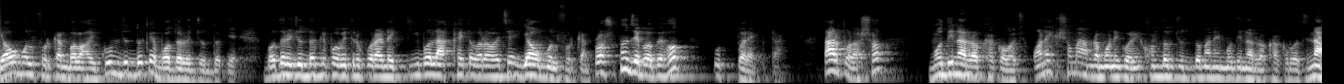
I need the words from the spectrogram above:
ইয়াউমুল ফুরকান বলা হয় কোন যুদ্ধকে? বদরের যুদ্ধকে। বদরের যুদ্ধকে পবিত্র কোরআনে কি বলে আখ্যায়িত করা হয়েছে? ইয়াউমুল ফুরকান। প্রশ্ন যেভাবে হোক, উত্তর একটা। তারপর আসো, মদিনার রক্ষা কবচ। অনেক সময় আমরা মনে করি খন্দক যুদ্ধ মানে মদিনার রক্ষা কবচ। না,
